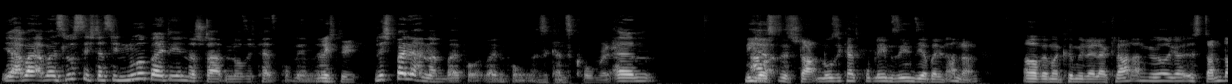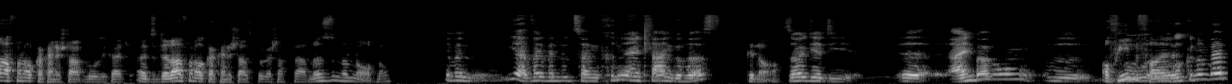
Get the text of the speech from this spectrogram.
Ja, aber, aber es ist lustig, dass sie nur bei denen das Staatenlosigkeitsproblem sind. Richtig. Nicht bei den anderen bei, beiden Punkten. Also ganz komisch. Ähm, Nee, aber- das, das Staatenlosigkeitsproblem sehen sie ja bei den anderen. Aber wenn man krimineller Clanangehöriger ist, dann darf man auch gar keine Staatenlosigkeit. Also da darf man auch gar keine Staatsbürgerschaft mehr haben. Das ist dann in Ordnung. ja, wenn, ja wenn, wenn du zu einem kriminellen Clan gehörst, Genau. soll dir die äh, Einbürgerung äh, Auf jeden Fall. rückgenommen werden,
